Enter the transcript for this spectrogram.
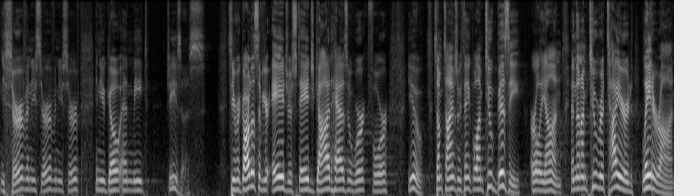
You serve and you serve and you serve and you go and meet Jesus. See, regardless of your age or stage, God has a work for you. Sometimes we think, well, I'm too busy. early on, and then I'm too retired later on.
